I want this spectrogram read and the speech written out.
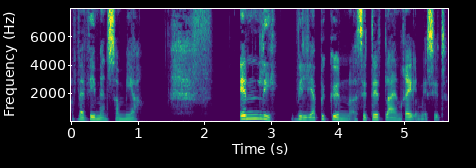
og hvad vil man så mere? endelig vil jeg begynde at se deadline regelmæssigt.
